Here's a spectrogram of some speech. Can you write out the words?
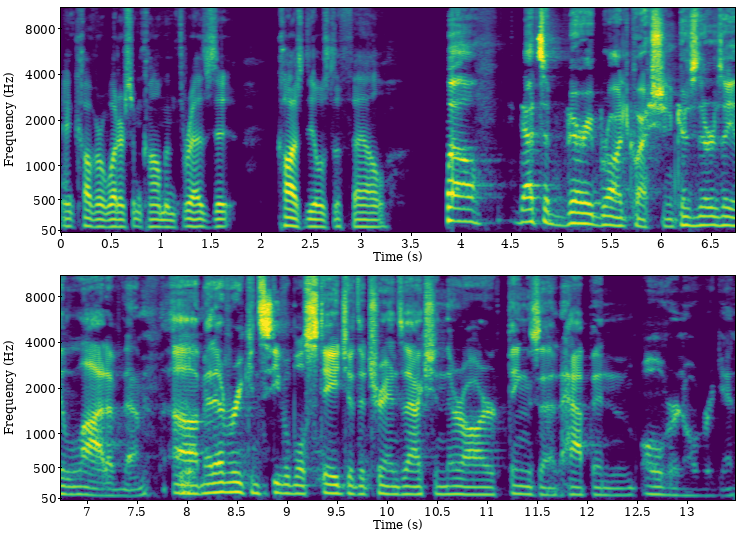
and cover what are some common threads that cause deals to fail. Well, that's a very broad question because there's a lot of them. Um, at every conceivable stage of the transaction, there are things that happen over and over again.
